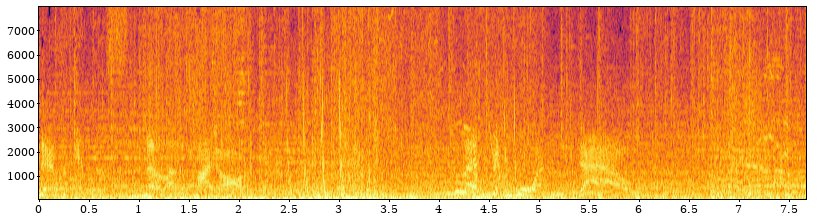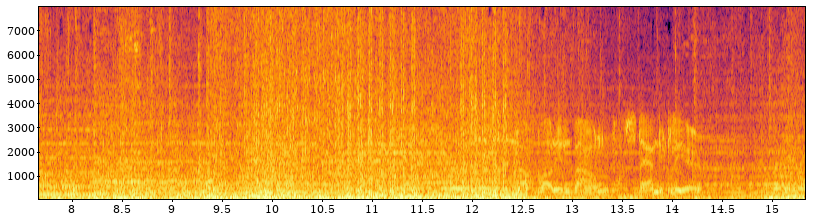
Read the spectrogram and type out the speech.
never get the smell out of my arm. Cliff Wharton down. Drop pod inbound. Stand clear.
